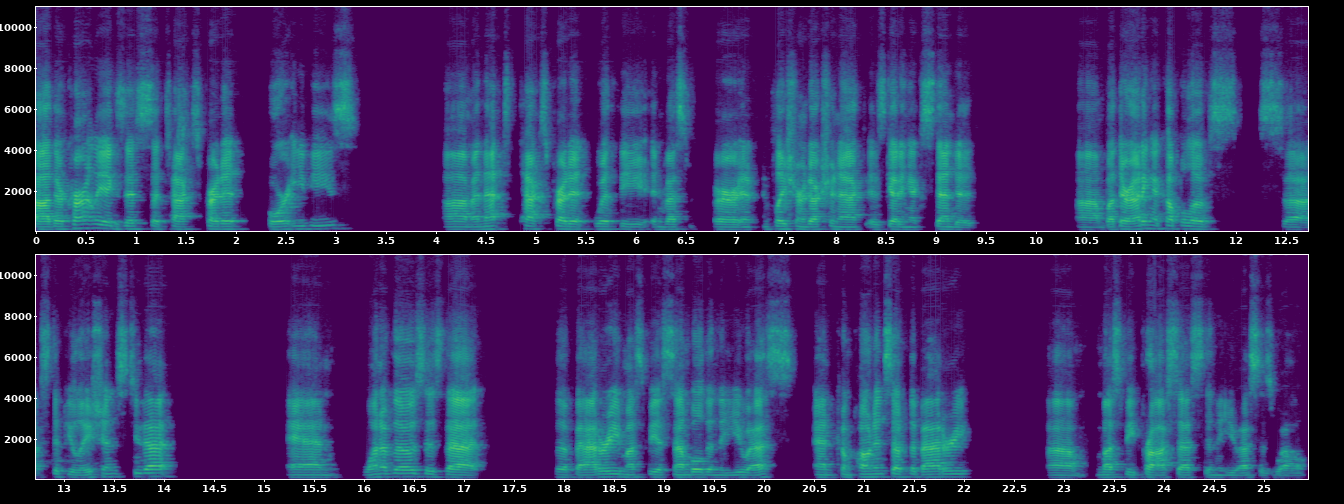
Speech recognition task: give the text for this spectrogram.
Uh, there currently exists a tax credit for EVs. Um, and that tax credit with the invest or Inflation Reduction Act is getting extended. Um, but they're adding a couple of uh, stipulations to that. And one of those is that the battery must be assembled in the US and components of the battery um, must be processed in the US as well.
